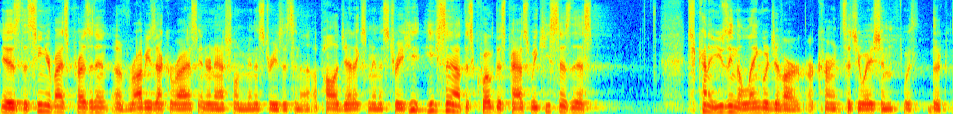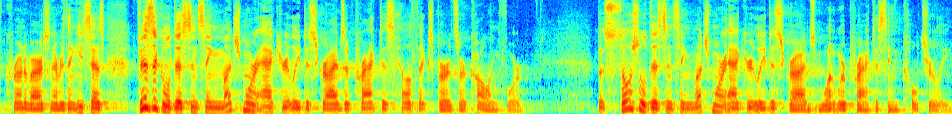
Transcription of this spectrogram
is the senior vice president of Ravi Zacharias International Ministries. It's an apologetics ministry. He, he sent out this quote this past week. He says this, kind of using the language of our, our current situation with the coronavirus and everything. He says, physical distancing much more accurately describes a practice health experts are calling for. But social distancing much more accurately describes what we're practicing culturally.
